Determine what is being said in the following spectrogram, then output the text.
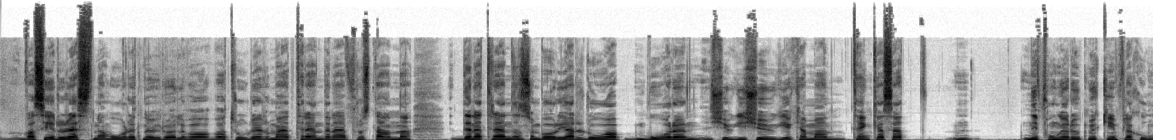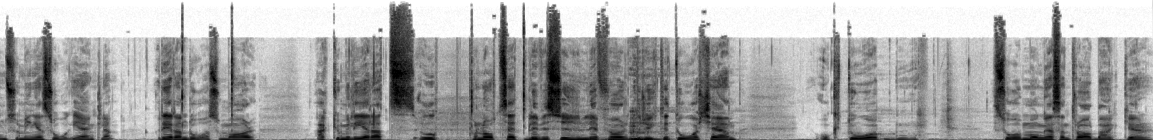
Vad ser du resten av året nu då? Eller vad, vad tror du är de här trenderna är för att stanna? Den här trenden som började då våren 2020 kan man tänka sig att ni fångade upp mycket inflation som ingen såg egentligen redan då som har ackumulerats upp på något sätt, blivit synlig för drygt ett år sedan och då så många centralbanker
